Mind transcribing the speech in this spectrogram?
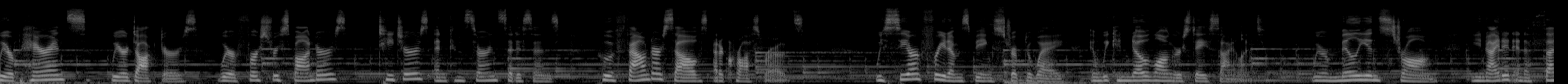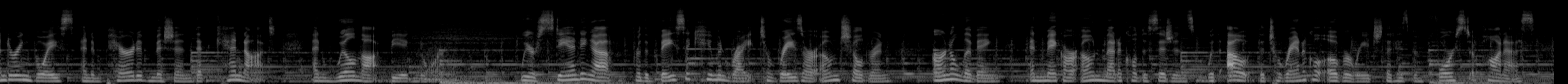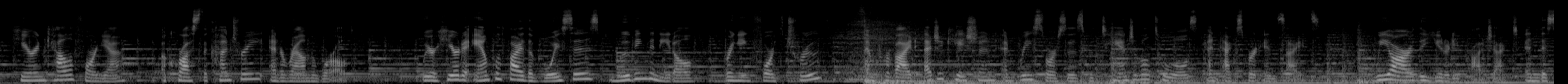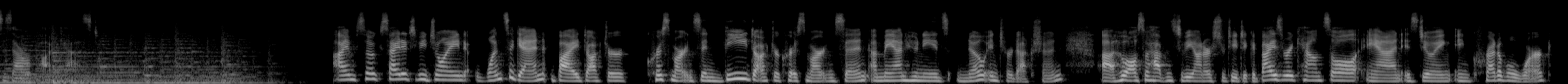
We are parents, we are doctors, we are first responders, teachers, and concerned citizens who have found ourselves at a crossroads. We see our freedoms being stripped away, and we can no longer stay silent. We are millions strong, united in a thundering voice and imperative mission that cannot and will not be ignored. We are standing up for the basic human right to raise our own children, earn a living, and make our own medical decisions without the tyrannical overreach that has been forced upon us here in California, across the country, and around the world. We are here to amplify the voices, moving the needle, bringing forth truth, and provide education and resources with tangible tools and expert insights. We are the Unity Project, and this is our podcast. I'm so excited to be joined once again by Dr. Chris Martenson, the Dr. Chris Martenson, a man who needs no introduction, uh, who also happens to be on our Strategic Advisory Council and is doing incredible work.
